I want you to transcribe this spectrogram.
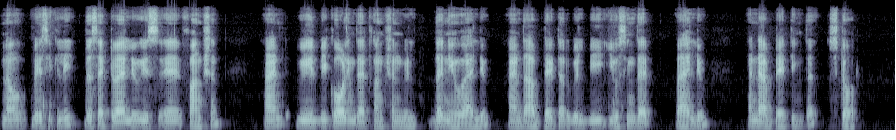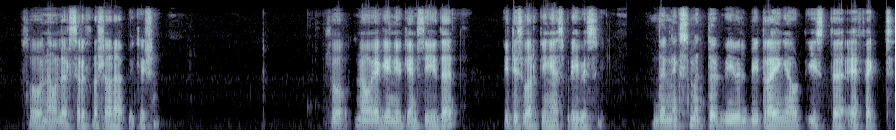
now basically the set value is a function and we will be calling that function with the new value and the updater will be using that value and updating the store so now let's refresh our application so now again you can see that it is working as previously the next method we will be trying out is the effect.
